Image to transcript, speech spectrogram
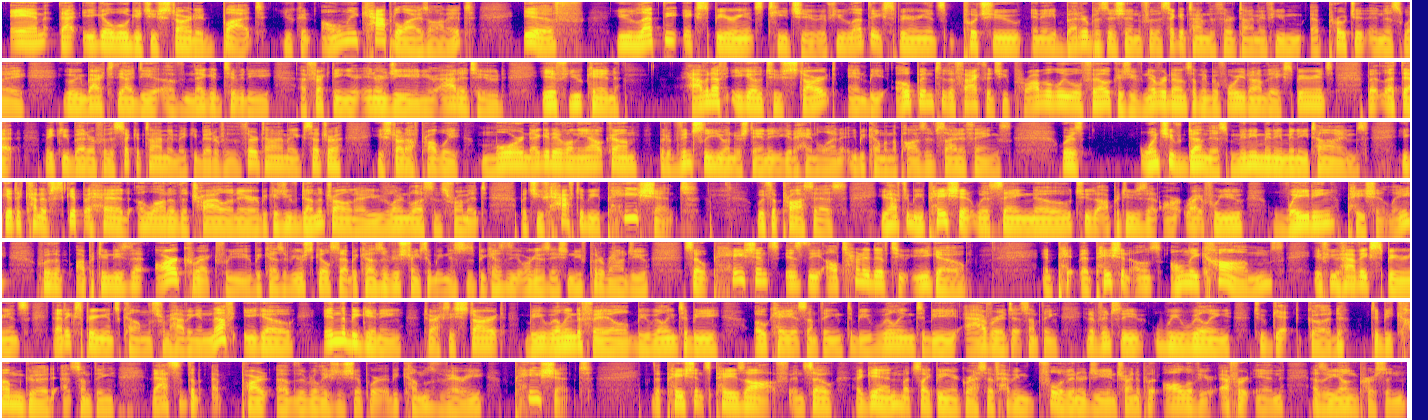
And that ego will get you started, but you can only capitalize on it if you let the experience teach you. If you let the experience put you in a better position for the second time, the third time, if you approach it in this way, going back to the idea of negativity affecting your energy and your attitude, if you can have enough ego to start and be open to the fact that you probably will fail because you've never done something before, you don't have the experience, but let that make you better for the second time and make you better for the third time, etc. You start off probably more negative on the outcome, but eventually you understand it, you get a handle on it, and you become on the positive side of things. Whereas once you've done this many, many, many times, you get to kind of skip ahead a lot of the trial and error because you've done the trial and error, you've learned lessons from it, but you have to be patient with the process. You have to be patient with saying no to the opportunities that aren't right for you, waiting patiently for the opportunities that are correct for you because of your skill set, because of your strengths and weaknesses, because of the organization you've put around you. So, patience is the alternative to ego. And pa- patience only comes if you have experience. That experience comes from having enough ego in the beginning to actually start, be willing to fail, be willing to be okay at something, to be willing to be average at something, and eventually be willing to get good, to become good at something. That's the uh, part of the relationship where it becomes very patient. The patience pays off. And so, again, much like being aggressive, having full of energy and trying to put all of your effort in as a young person,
